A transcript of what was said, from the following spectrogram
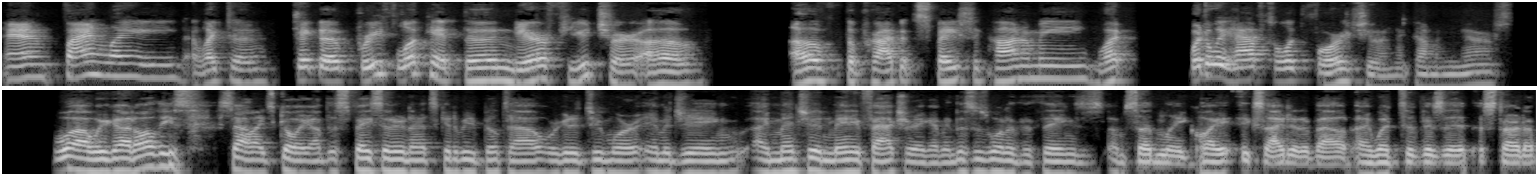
And finally, I'd like to take a brief look at the near future of of the private space economy. What what do we have to look forward to in the coming years? Well, we got all these satellites going up. The space internet's going to be built out. We're going to do more imaging. I mentioned manufacturing. I mean, this is one of the things I'm suddenly quite excited about. I went to visit a startup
